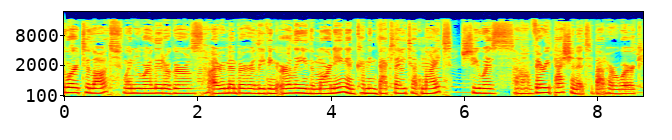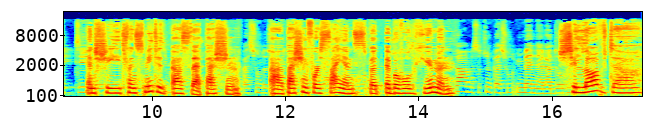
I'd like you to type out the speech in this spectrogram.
worked a lot when we were little girls. I remember her leaving early in the morning and coming back late at night. She was uh, very passionate about her work, and she transmitted us that passion a passion for science, but above all, human. She loved uh,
